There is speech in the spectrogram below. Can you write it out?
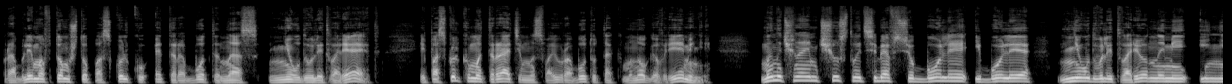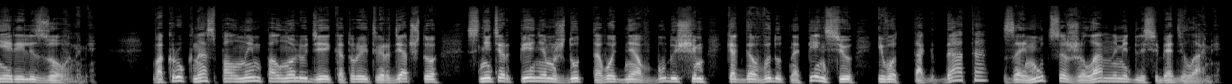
Проблема в том, что поскольку эта работа нас не удовлетворяет, и поскольку мы тратим на свою работу так много времени, мы начинаем чувствовать себя все более и более неудовлетворенными и нереализованными. Вокруг нас полным-полно людей, которые твердят, что с нетерпением ждут того дня в будущем, когда выйдут на пенсию, и вот тогда-то займутся желанными для себя делами.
